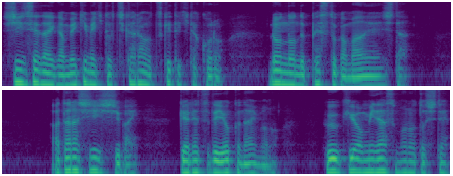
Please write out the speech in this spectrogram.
新世代がめきめきと力をつけてきた頃、ロンドンでペストが蔓延した。新しい芝居、下劣で良くないもの、風紀を乱すものとして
